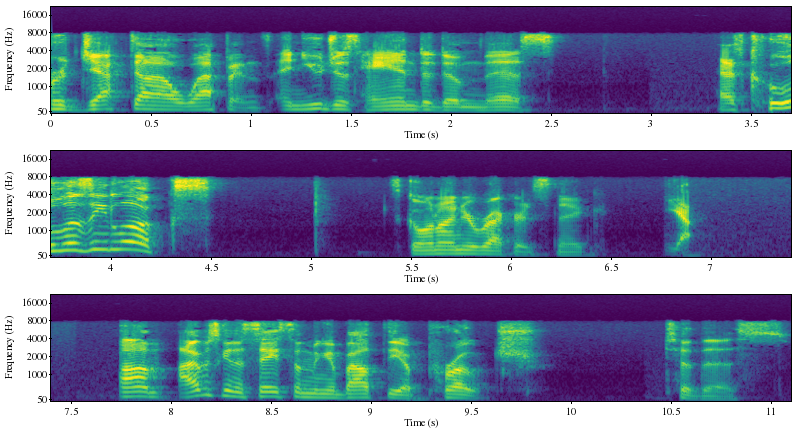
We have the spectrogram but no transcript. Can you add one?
projectile weapons, and you just handed him this. As cool as he looks, it's going on your record, Snake. Yeah. Um, I was going to say something about the approach to this.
